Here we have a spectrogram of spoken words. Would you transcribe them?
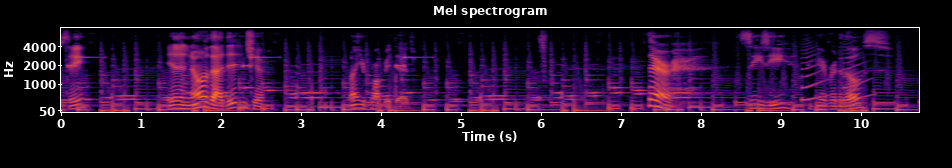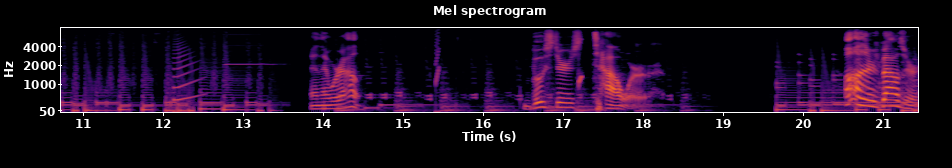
See? You didn't know that, didn't you? Well, you probably did. There. It's easy to get rid of those. Booster's Tower. Oh, there's Bowser.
